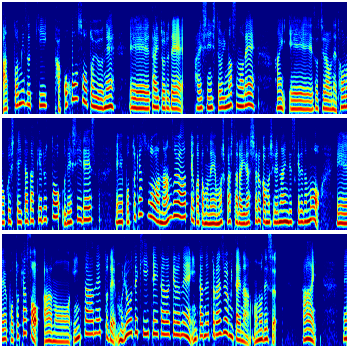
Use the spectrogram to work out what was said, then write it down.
アットみずき過去放送というね、えー、タイトルで配信しておりますので、はい、えー、そちらをね、登録していただけると嬉しいです。えー、ポッドキャストは何ぞやっていう方もね、もしかしたらいらっしゃるかもしれないんですけれども、えー、ポッドキャスト、あの、インターネットで無料で聞いていただけるね、インターネットラジオみたいなものです。はい。えー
